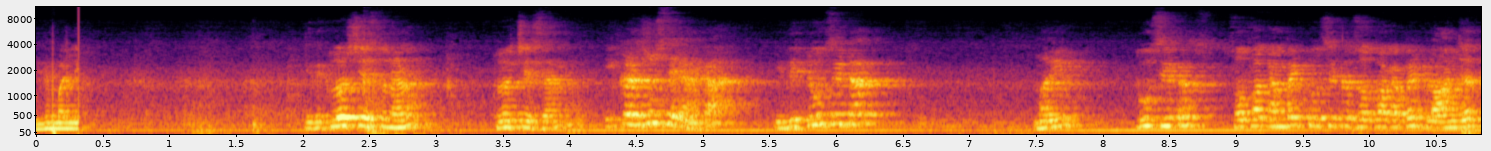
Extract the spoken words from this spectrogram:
ఇది మళ్ళీ ఇది క్లోజ్ చేస్తున్నాను. క్లోజ్ చేశాను. ఇక్కడ చూస్తే కనుక ఇది టూ సీటర్ మరియు two seater sofa company two seater sofa company lounger.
